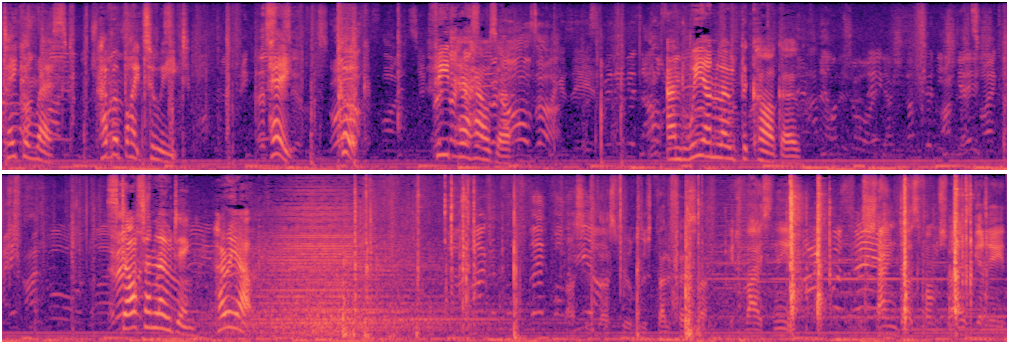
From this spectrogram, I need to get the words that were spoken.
Take a rest. Have a bite to eat. Hey, cook. Feed Herr Hauser. And we unload the cargo. Start unloading. Hurry up. Was ist das für Kristallfässer? Ich weiß nicht. Es scheint das vom Schweißgerät.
